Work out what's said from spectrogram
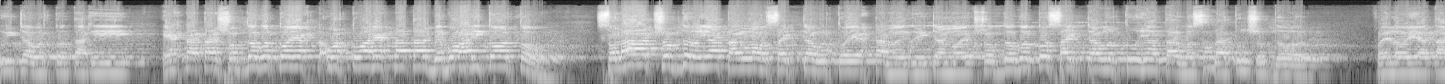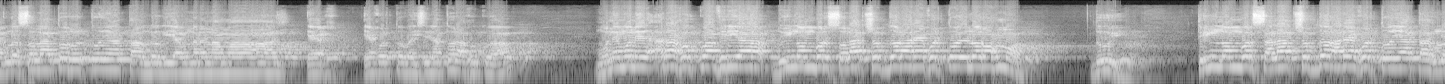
দুইটা অর্থ থাকে। একটা তার শব্দগত, একটা অর্থ আর একটা তার ব্যবহারিত অর্থ। সলাৎ শব্দ রইয়া তাগলো চারটা অর্থ, একটা নয়, দুইটা নয়। শব্দগত চারটা অর্থ হইয়া তাগলো সালাতুন শব্দ। অর্থ নামাজ। এক এক অর্থ না মনে মনে ফিরিয়া, দুই নম্বর সলাদ শব্দর আরে করতে হইল রহমত। দুই তিন নম্বর সালাদ শব্দর আরে করতে হইয়া তাহলো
